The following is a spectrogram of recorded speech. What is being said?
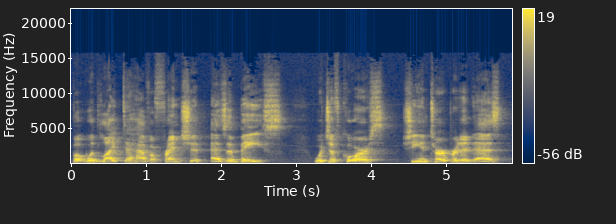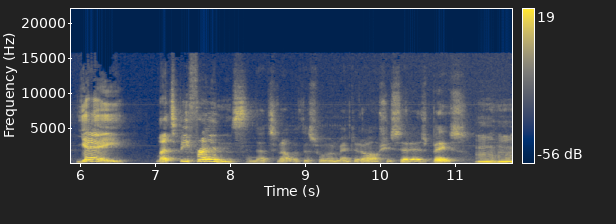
but would like to have a friendship as a base, which of course she interpreted as, Yay! Let's be friends! And that's not what this woman meant at all. She said as base. Mm hmm.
